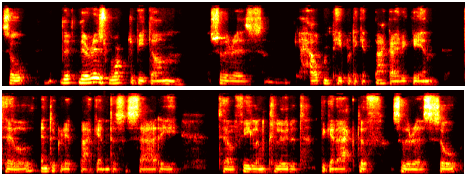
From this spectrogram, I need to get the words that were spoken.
So th- there is work to be done. So there is helping people to get back out again, to integrate back into society, to feel included, to get active. So there is. So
